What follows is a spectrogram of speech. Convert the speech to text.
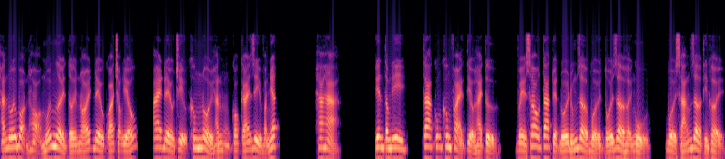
hắn đối bọn họ mỗi người tới nói đều quá trọng yếu, ai đều chịu không nổi hắn có cái gì vặn nhất. Ha ha! Yên tâm đi, ta cũng không phải tiểu hài tử, về sau ta tuyệt đối đúng giờ buổi tối giờ hợi ngủ, buổi sáng giờ thì khởi,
